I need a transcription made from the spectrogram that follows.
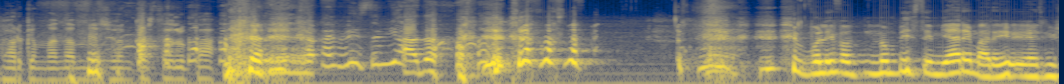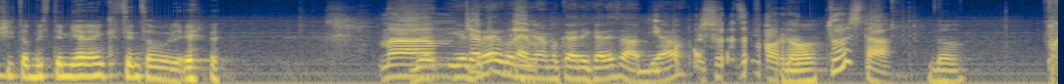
porca ma non mi sono incastrato. Hai bestemmiato? Voleva non bestemmiare, ma è riuscito a bestemmiare anche senza volere. Ma io io e c'è Grego a caricare Io ho sabbia? perso la zavorra. No. Dove sta? No. Ma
